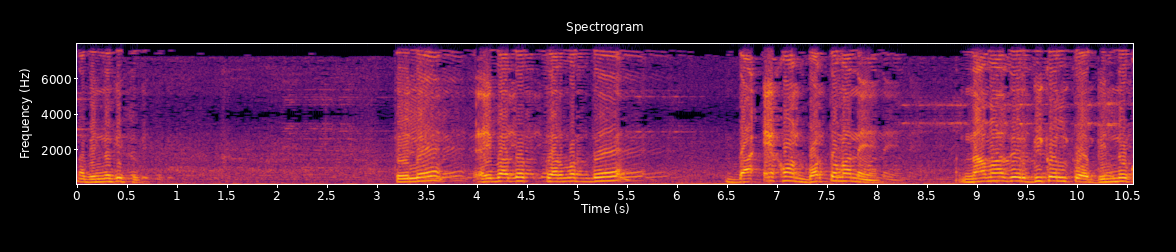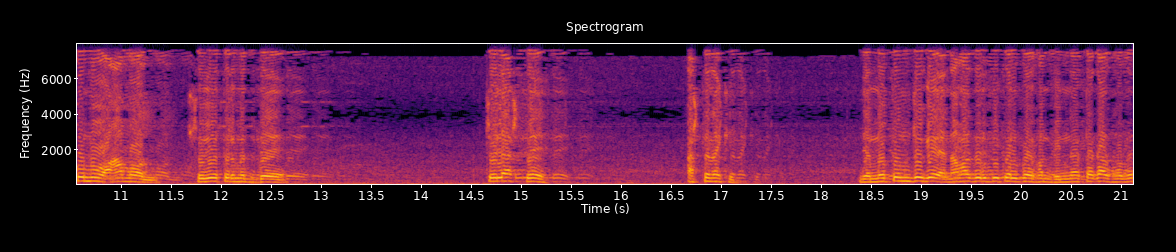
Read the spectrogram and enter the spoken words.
না, ভিন্ন কিছু। তাইলে এই এইবাদতার মধ্যে বা এখন বর্তমানে নামাজের বিকল্প, ভিন্ন কোন আমল শরীয়তের মধ্যে চলে আসছে? আসছে নাকি? যে নতুন যুগে নামাজের বিকল্প এখন ভিন্ন একটা কাজ হবে।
